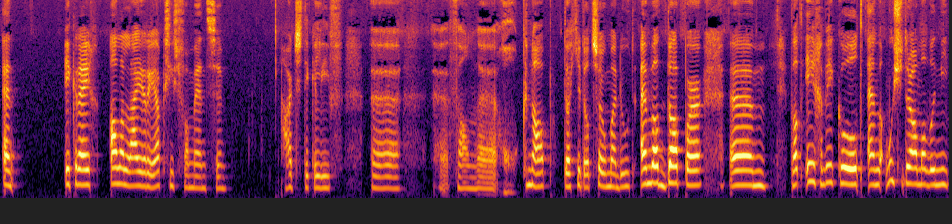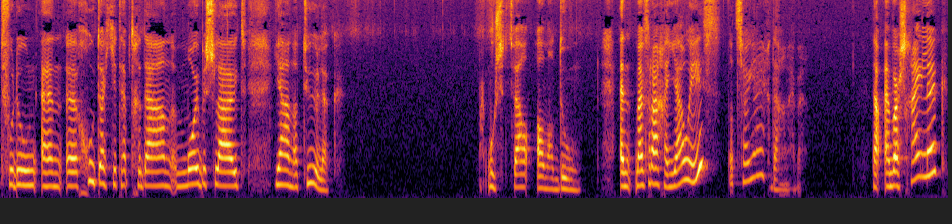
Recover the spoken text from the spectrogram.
En ik kreeg allerlei reacties van mensen. Hartstikke lief. Uh, uh, van uh, knap dat je dat zomaar doet. En wat dapper. Um, wat ingewikkeld. En wat moest je er allemaal wel niet voor doen. En goed dat je het hebt gedaan. Mooi besluit. Ja, natuurlijk. Maar ik moest het wel allemaal doen. En mijn vraag aan jou is: wat zou jij gedaan hebben? Nou, en waarschijnlijk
